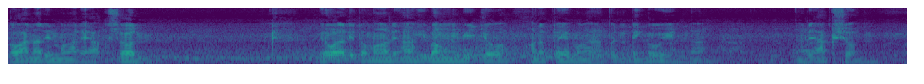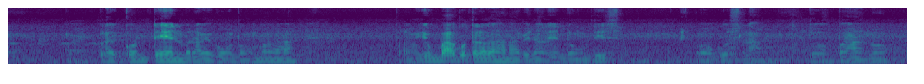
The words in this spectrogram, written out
gawa natin mga reaction pero wala dito mga ah, ibang video hanap tayo mga pwede natin gawin na, na reaction plug content marami pong ibang mga parang yung bago talaga hanapin natin yung this August lang ito paano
